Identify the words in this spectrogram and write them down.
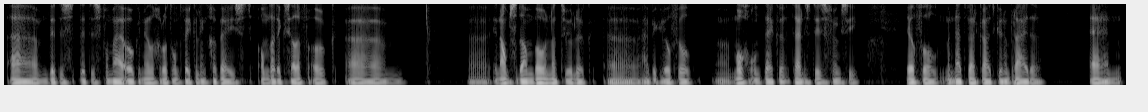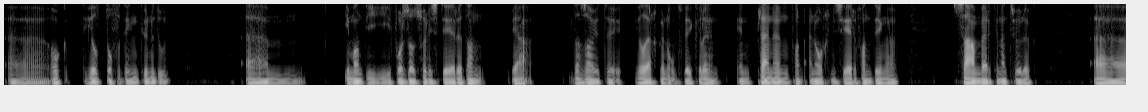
Ehm, dit, is, dit is voor mij ook een hele grote ontwikkeling geweest, omdat ik zelf ook ehm, eh, in Amsterdam woon natuurlijk. eh, heb ik heel veel eh, mogen ontdekken tijdens deze functie. Heel veel mijn netwerk uit kunnen breiden en eh, ook heel toffe dingen kunnen doen. Ehm, iemand die hiervoor zou solliciteren, dan, ja, dan zou je het eh, heel erg kunnen ontwikkelen in, in plannen van, en organiseren van dingen samenwerken natuurlijk. Uh,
